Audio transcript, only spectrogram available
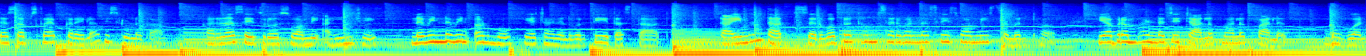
तर सबस्क्राईब करायला विसरू नका. कारण असेच रोज स्वामी आईंचे नवीन नवीन अनुभव या चॅनलवरती येत असतात. ताई म्हणतात सर्वप्रथम सर्वांना श्री स्वामी समर्थ. या ब्रह्मांडाचे चालक मालक पालक भगवान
